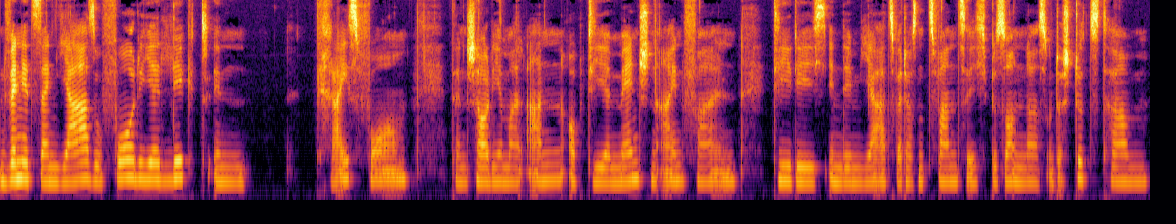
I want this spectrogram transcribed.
Und wenn jetzt dein Ja so vor dir liegt in Kreisform, dann schau dir mal an, ob dir Menschen einfallen, die dich in dem Jahr 2020 besonders unterstützt haben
